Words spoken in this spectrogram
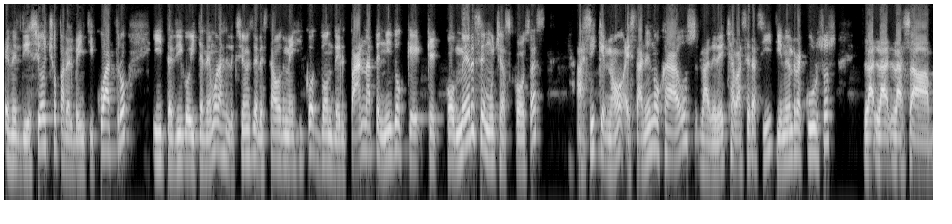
en el 18 para el 24 y te digo, y tenemos las elecciones del Estado de México donde el PAN ha tenido que, que comerse muchas cosas, Así que no, están enojados, la derecha va a ser así, tienen recursos, la, la, las, uh,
